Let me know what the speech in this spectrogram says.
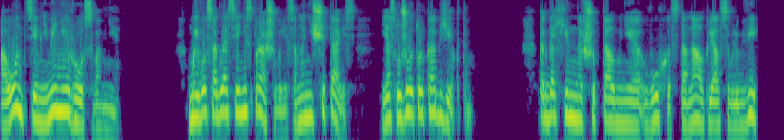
а он, тем не менее, рос во мне. Моего согласия не спрашивали, со мной не считались, я служила только объектом. Когда Хиннер шептал мне в ухо, стонал, клялся в любви,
